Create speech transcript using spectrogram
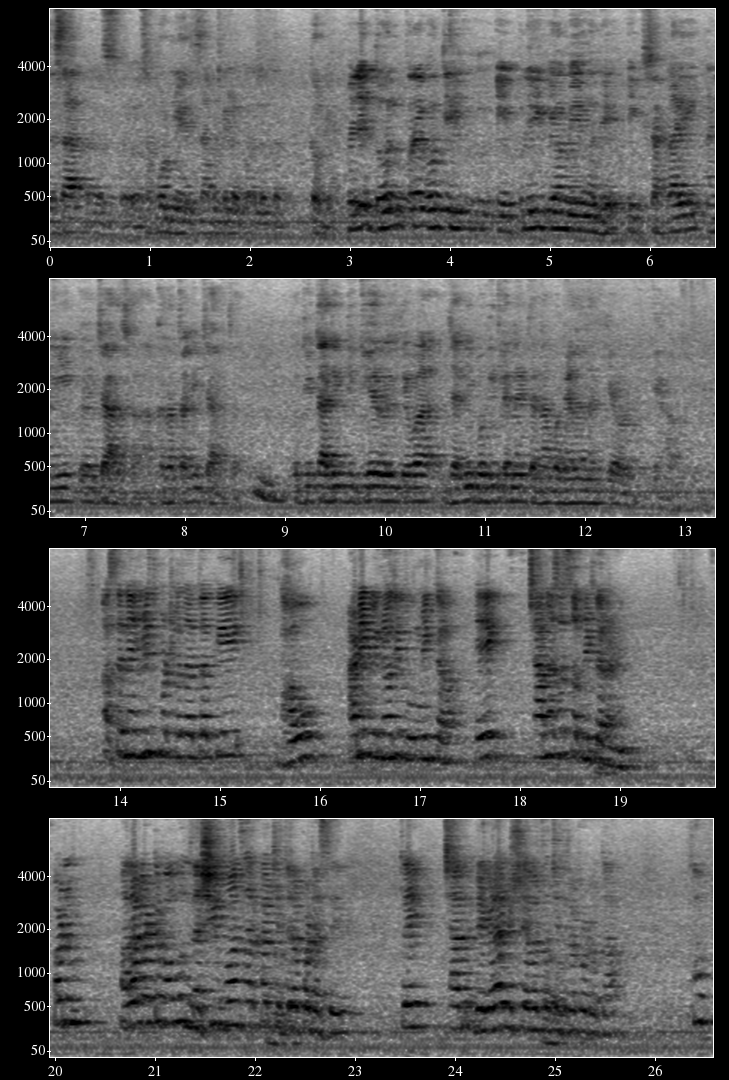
जसा सपोर्ट मिळेल तसा आपण ते लवकर लवकर करूया. म्हणजे दोन प्रयोग होतील एप्रिल किंवा मे मध्ये. एक सकाळी आणि एक चारचा अकरा आणि चारचा तर ती तारीख डिक्लेअर होईल तेव्हा ज्यांनी बघितलं नाही त्यांना बघायला नक्की आवडेल. असं नेहमीच म्हटलं जातं की भाऊ आणि विनोदी भूमिका हे एक छान असं समीकरण आहे. पण मला वाटतं भाऊ नशीबवान सारखा चित्रपट असेल तो एक छान वेगळ्या विषयावरचा हो. चित्रपट होता खूप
